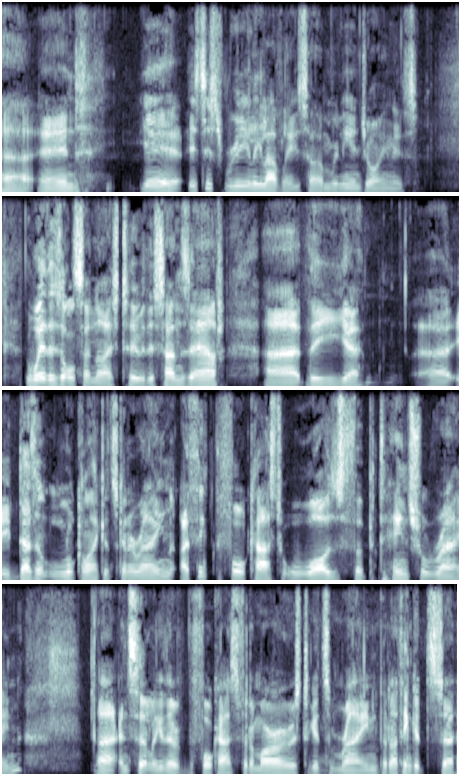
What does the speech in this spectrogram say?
Uh, and yeah, it's just really lovely. So I'm really enjoying this. The weather's also nice too. The sun's out. Uh, the uh, uh it doesn't look like it's going to rain. I think the forecast was for potential rain, uh, and certainly the, the, forecast for tomorrow is to get some rain. But I think it's uh,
